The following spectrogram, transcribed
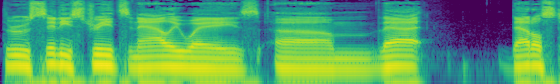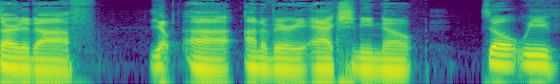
through city streets and alleyways. Um, that that'll start it off Yep. uh, on a very actiony note. So we've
